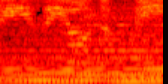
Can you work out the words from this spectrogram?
Steezy on the beat.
